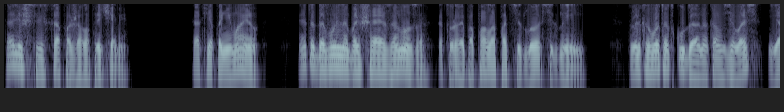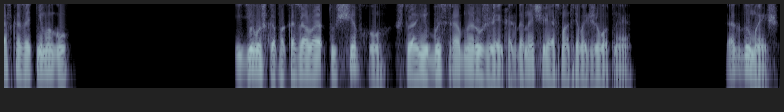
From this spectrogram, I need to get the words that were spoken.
Та лишь слегка пожала плечами. «Как я понимаю, это довольно большая заноза, которая попала под седло Сигнеи. Только вот откуда она там взялась, я сказать не могу». И девушка показала ту щепку, что они быстро обнаружили, когда начали осматривать животное. «Как думаешь?»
